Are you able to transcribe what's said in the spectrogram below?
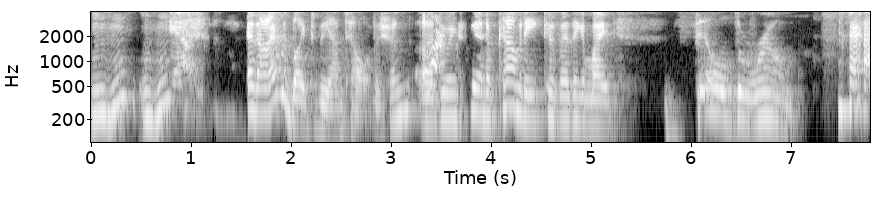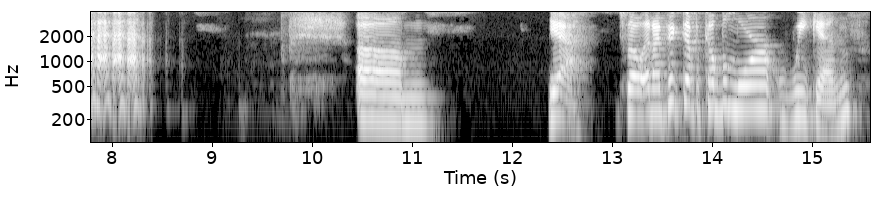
hmm hmm And And I would like to be on television uh, doing stand up comedy because I think it might fill the room. Um, yeah. So, and I picked up a couple more weekends.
